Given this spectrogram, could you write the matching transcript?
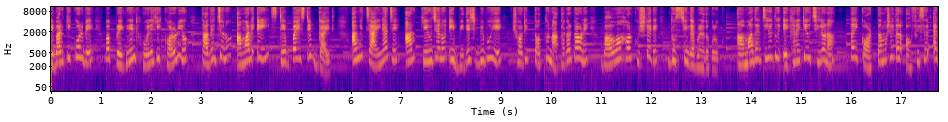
এবার কি করবে বা প্রেগনেন্ট হলে কি করণীয়, তাদের জন্য আমার এই স্টেপ বাই স্টেপ গাইড আমি চাই না যে আর কেউ যেন এই বিদেশ বিবহে সঠিক তথ্য না থাকার কারণে বাবা মা হওয়ার খুশিটাকে দুশ্চিন্তায় পরিণত করুক। আমাদের যেহেতু এখানে কেউ ছিল না, তাই কর্তামশাই তার অফিসের এক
